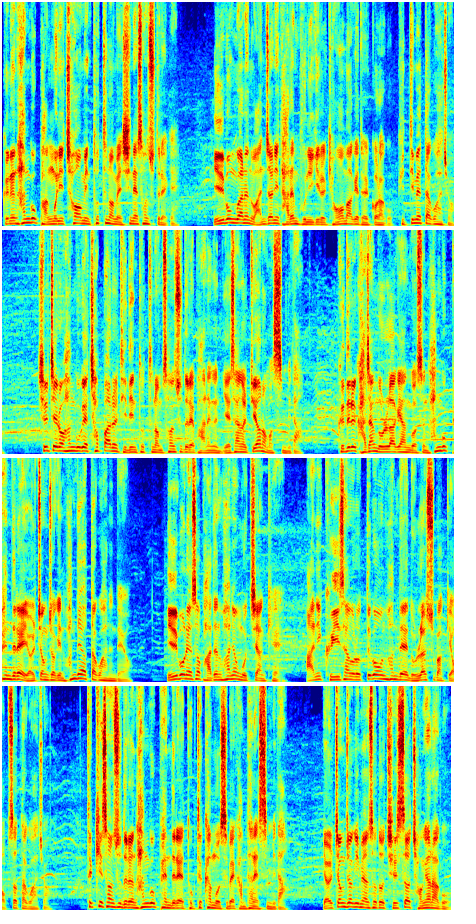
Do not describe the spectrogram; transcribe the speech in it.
그는 한국 방문이 처음인 토트넘의 신의 선수들에게 일본과는 완전히 다른 분위기를 경험하게 될 거라고 귀띔했다고 하죠. 실제로 한국의 첫 발을 디딘 토트넘 선수들의 반응은 예상을 뛰어넘었습니다. 그들을 가장 놀라게 한 것은 한국 팬들의 열정적인 환대였다고 하는데요. 일본에서 받은 환영 못지않게 아니 그 이상으로 뜨거운 환대에 놀랄 수밖에 없었다고 하죠. 특히 선수들은 한국 팬들의 독특한 모습에 감탄했습니다. 열정적이면서도 질서 정연하고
